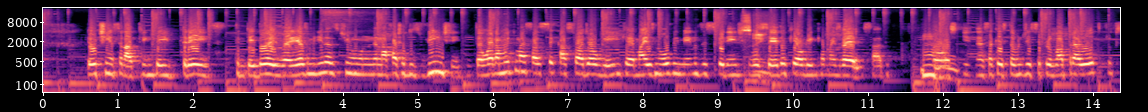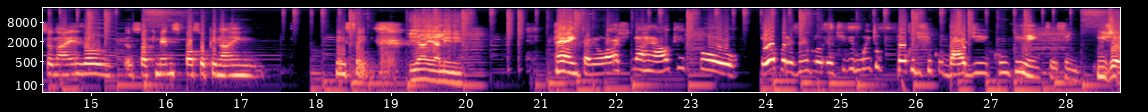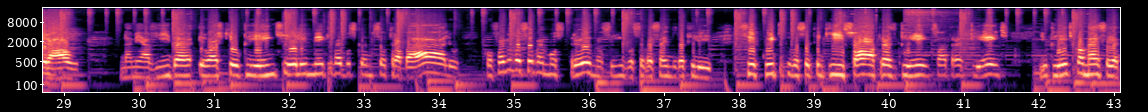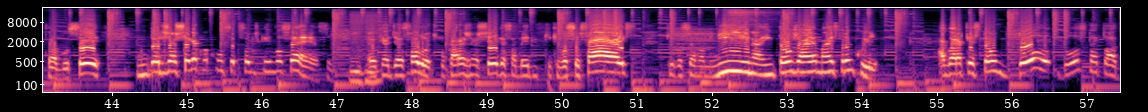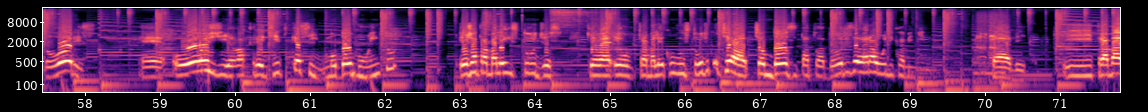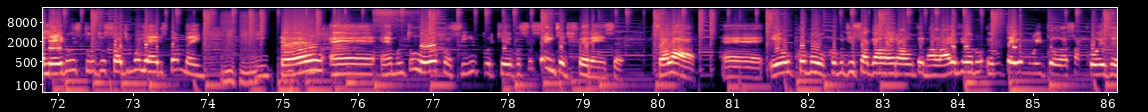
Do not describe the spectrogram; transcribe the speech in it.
eu tinha, sei lá, 33, 32, aí as meninas tinham na faixa dos 20, então era muito mais fácil você caçoar de alguém que é mais novo e menos experiente que Sim. você do que alguém que é mais velho, sabe? Então Uhum. acho que nessa questão de se provar para outros profissionais, eu, eu só que menos posso opinar em. É isso aí. E aí, Aline? É, então, eu acho na real que, tipo, eu, por exemplo, eu tive muito pouca dificuldade com clientes, assim, em geral, na minha vida. Eu acho que o cliente, ele meio que vai buscando o seu trabalho, conforme você vai mostrando, assim, você vai saindo daquele circuito que você tem que ir só atrás do cliente, só atrás do cliente, e o cliente começa a ir até você, então ele já chega com a concepção de quem você é, assim. Uhum. É o que a Jess falou, tipo, o cara já chega sabendo o que, que você faz, que você é uma menina, então já é mais tranquilo. Agora, a questão do, dos tatuadores, é, hoje eu acredito que assim, mudou muito. Eu já trabalhei em estúdios, que eu, eu trabalhei com um estúdio que tinha, tinha 12 tatuadores, eu era a única menina, sabe? E trabalhei num estúdio só de mulheres também. Uhum. Então é, é muito louco, assim, porque você sente a diferença. Sei lá, é, eu, como, como disse a galera ontem na live, eu não, eu não tenho muito essa coisa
